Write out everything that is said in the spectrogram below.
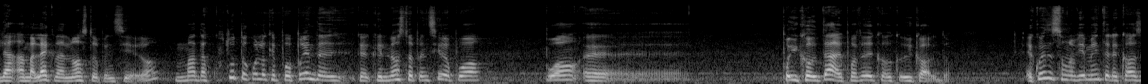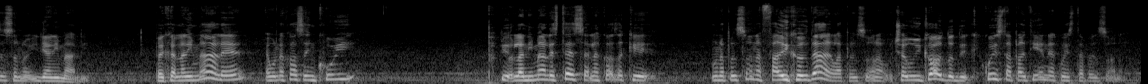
la Amalek dal nostro pensiero, ma da tutto quello che può prendere, che, che il nostro pensiero può, può, eh, può, ricordare, può avere ricordo. E queste sono ovviamente le cose, sono gli animali. Perché l'animale è una cosa in cui, proprio l'animale stesso è una cosa che una persona fa ricordare alla persona, c'è un ricordo che questo appartiene a questa persona.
